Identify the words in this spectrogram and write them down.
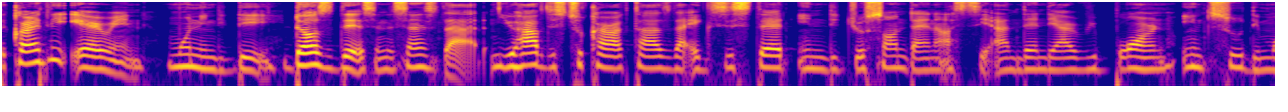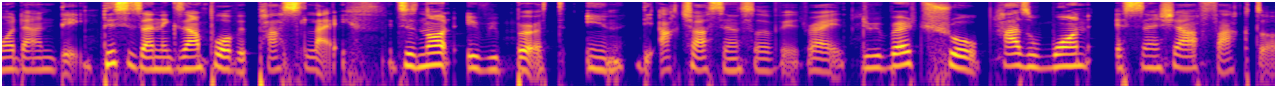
the currently airing Moon in the Day does this in the sense that you have these two characters that existed in the Joseon dynasty and then they are reborn into the modern day. This is an example of a past life. It is not a rebirth in the actual sense of it, right? The rebirth trope has one essential factor.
